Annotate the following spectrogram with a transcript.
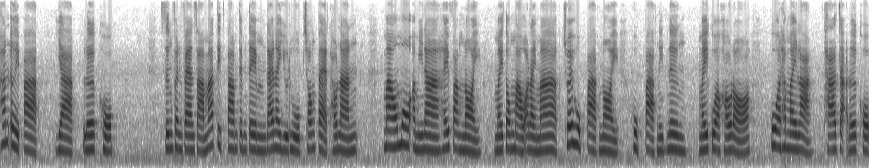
ขั้นเอ่ยปาก อยากเลิกคบ ซึ่งแฟนๆ สามารถติดตามเต็มๆ ได้ใน YouTube ช่อง 8 เท่านั้น เมาส์โมอามินาให้ฟังหน่อย ไม่ต้องเมาอะไรมาก ช่วยหุบปากหน่อย หุบปากนิดนึง ไม่กลัวเขาหรอ กลัวทำไมล่ะ ถ้าจะเลิกคบ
